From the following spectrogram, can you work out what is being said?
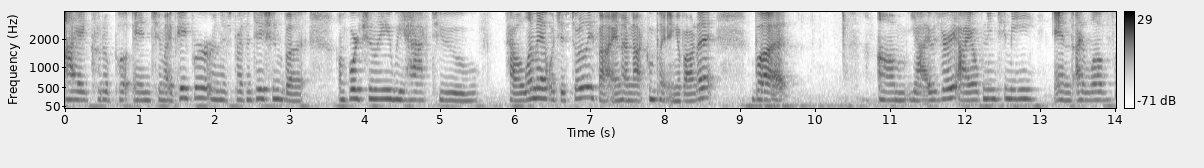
I could have put into my paper or in this presentation, but unfortunately we have to have a limit, which is totally fine. I'm not complaining about it, but um, yeah, it was very eye-opening to me and I love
